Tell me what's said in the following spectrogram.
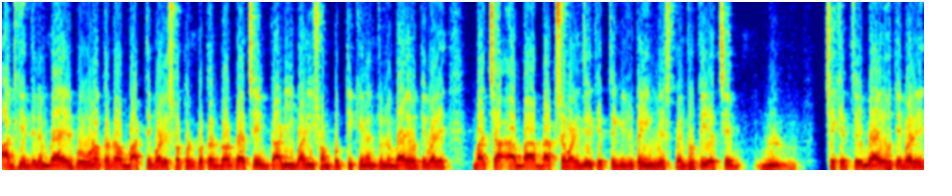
আজকের দিনে ব্যয়ের প্রবণতাটাও বাড়তে পারে, সতর্কতার দরকার আছে, গাড়ি, বাড়ি সম্পত্তি কেনার জন্য ব্যয় হতে পারে, বা চা- বা ব্যবসা বাণিজ্যের ক্ষেত্রে কিছুটা ইনভেস্টমেন্ট হতে যাচ্ছে, সেক্ষেত্রে ব্যয় হতে পারে,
